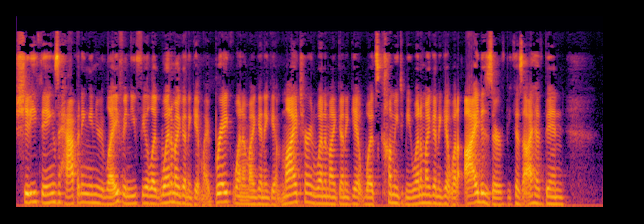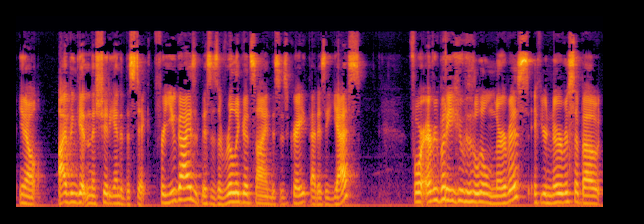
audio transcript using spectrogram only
shitty things happening in your life and you feel like, when am I going to get my break? When am I going to get my turn? When am I going to get what's coming to me? When am I going to get what I deserve? Because I have been, you know, I've been getting the shitty end of the stick. For you guys, this is a really good sign. This is great. That is a yes. For everybody who is a little nervous, if you're nervous about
